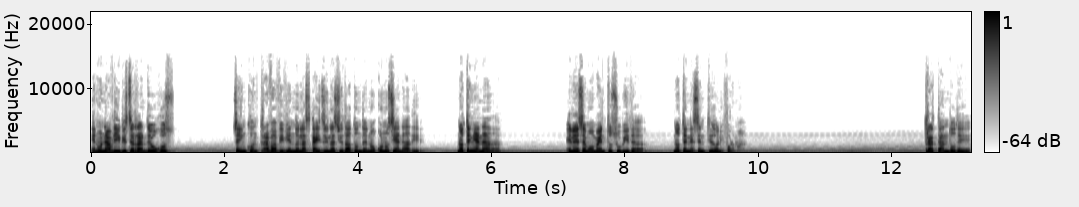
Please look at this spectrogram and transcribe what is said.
en un abrir y cerrar de ojos, se encontraba viviendo en las calles de una ciudad donde no conocía a nadie. No tenía nada. En ese momento su vida no tenía sentido ni forma. Tratando de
